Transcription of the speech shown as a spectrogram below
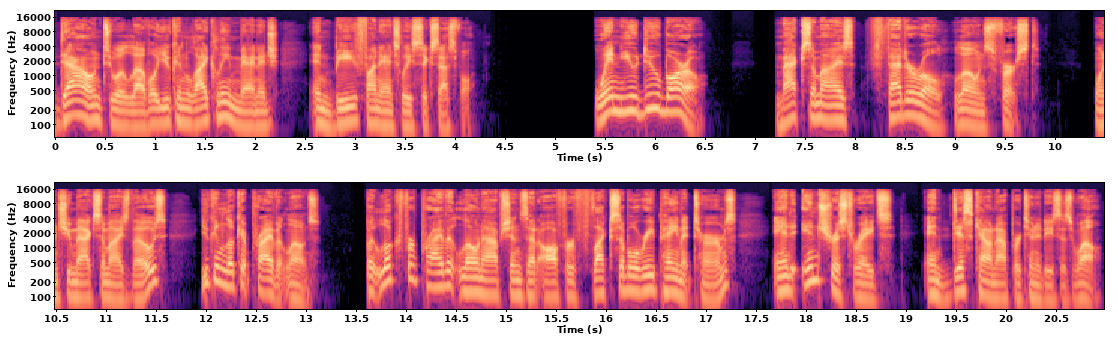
down to a level you can likely manage and be financially successful. When you do borrow, Maximize federal loans first. Once you maximize those, you can look at private loans. But look for private loan options that offer flexible repayment terms and interest rates and discount opportunities as well.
